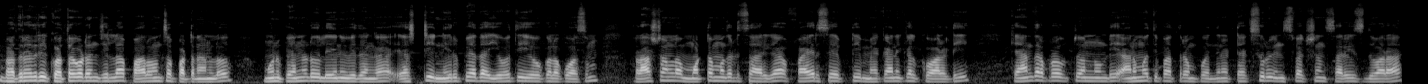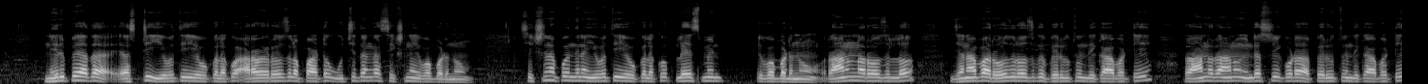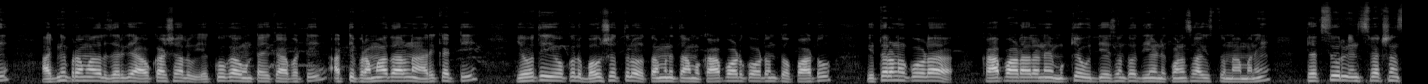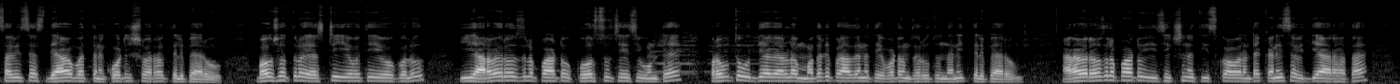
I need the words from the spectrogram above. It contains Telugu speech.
భద్రాద్రి కొత్తగూడెం జిల్లా పాలవంచ పట్టణంలో మునుపెన్నడూ లేని విధంగా ఎస్టీ నిరుపేద యువతీ యువకుల కోసం రాష్ట్రంలో మొట్టమొదటిసారిగా ఫైర్ సేఫ్టీ మెకానికల్ క్వాలిటీ కేంద్ర ప్రభుత్వం నుండి అనుమతి పత్రం పొందిన టెక్సురు ఇన్స్పెక్షన్ సర్వీస్ ద్వారా నిరుపేద ఎస్టీ యువతీ యువకులకు అరవై రోజుల పాటు ఉచితంగా శిక్షణ ఇవ్వబడును. శిక్షణ పొందిన యువతీ యువకులకు ప్లేస్మెంట్ ఇవ్వబడును. రానున్న రోజుల్లో జనాభా రోజు రోజుకు పెరుగుతుంది కాబట్టి రాను రాను ఇండస్ట్రీ కూడా పెరుగుతుంది కాబట్టి అగ్ని ప్రమాదాలు జరిగే అవకాశాలు ఎక్కువగా ఉంటాయి కాబట్టి అట్టి ప్రమాదాలను అరికట్టి యువతీ యువకులు భవిష్యత్తులో తమను తాము కాపాడుకోవడంతో పాటు ఇతరులను కూడా కాపాడాలనే ముఖ్య ఉద్దేశంతో దీనిని కొనసాగిస్తున్నామని texture inspection services Devabhattani Koteswararao తెలిపారు. భవిష్యత్తులో ఎస్టీ యువతీ యువకులు ఈ అరవై రోజుల పాటు కోర్సు చేసి ఉంటే ప్రభుత్వ ఉద్యోగాలలో మొదటి ప్రాధాన్యత ఇవ్వడం జరుగుతుందని తెలిపారు. అరవై రోజుల పాటు ఈ శిక్షణ తీసుకోవాలంటే కనీస విద్యా అర్హత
